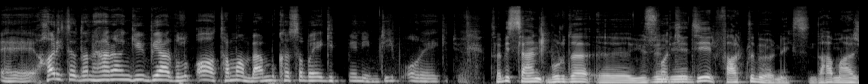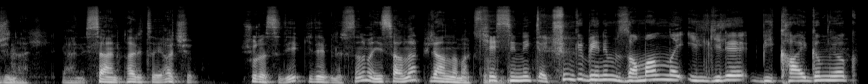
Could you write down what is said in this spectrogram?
e, haritadan herhangi bir yer bulup aa tamam ben bu kasabaya gitmeliyim deyip oraya gidiyorum. Tabii sen burada e, yüzün Vakit. diye değil farklı bir örneksin. Daha marjinal. Yani sen haritayı açıp şurası deyip gidebilirsin ama insanlar planlamak zorunda. Kesinlikle. Çünkü benim zamanla ilgili bir kaygım yok.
